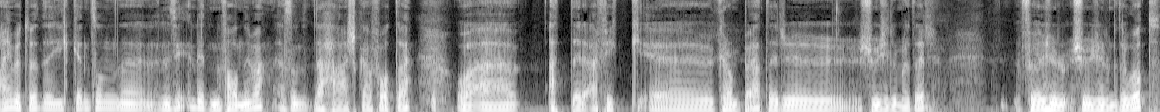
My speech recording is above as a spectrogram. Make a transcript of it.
nei, vet du, det gikk en sånn en liten faen i meg. Sa, det her skal jeg få til. Og jeg, etter jeg fikk eh, krampe etter sju kilometer, før sju kilometer gått,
